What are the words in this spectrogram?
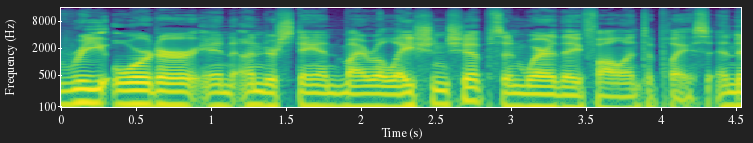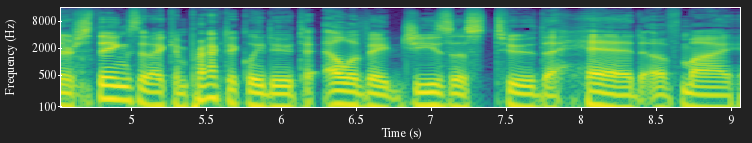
reorder and understand my relationships and where they fall into place. And there's things that I can practically do to elevate Jesus to the head of my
